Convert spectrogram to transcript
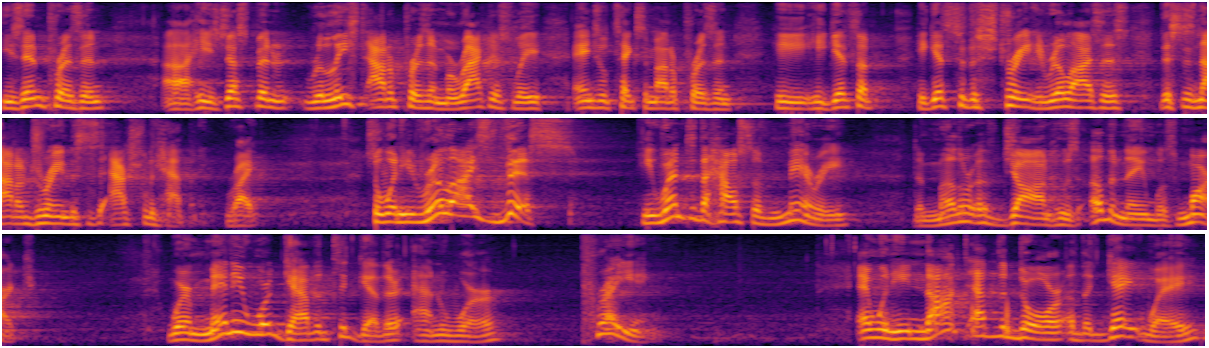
he's in prison. Uh, he's just been released out of prison miraculously. Angel takes him out of prison. He, he gets up, he gets to the street. He realizes this is not a dream, this is actually happening, right? So, when he realized this, he went to the house of Mary, the mother of John, whose other name was Mark where many were gathered together and were praying. And when he knocked at the door of the gateway,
